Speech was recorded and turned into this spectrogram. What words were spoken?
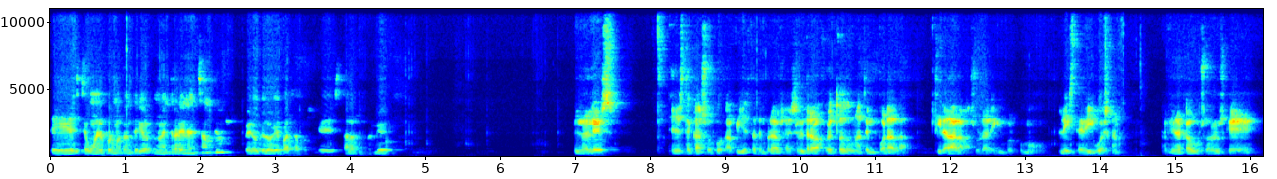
eh, según el formato anterior, no entrarían en Champions, pero ¿qué es lo que pasa? Pues que está la Superliga final es, en este caso, por la pilla esta temporada, o sea, es el trabajo de toda una temporada tirada a la basura de equipos como Leicester y West Ham. Al fin y al cabo son los que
